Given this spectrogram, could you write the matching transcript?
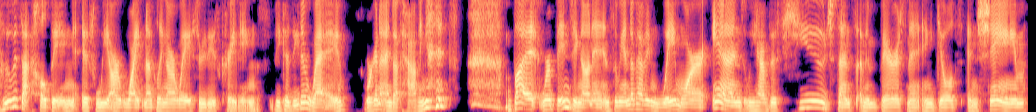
who is that helping if we are white knuckling our way through these cravings? Because either way, we're going to end up having it, but we're binging on it. And so we end up having way more. And we have this huge sense of embarrassment and guilt and shame.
